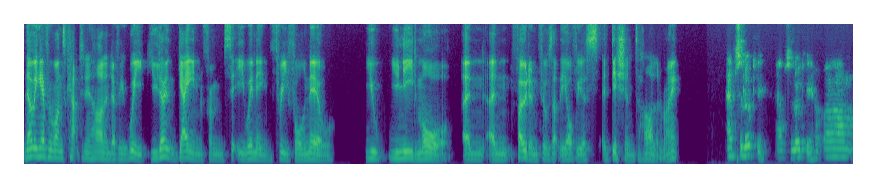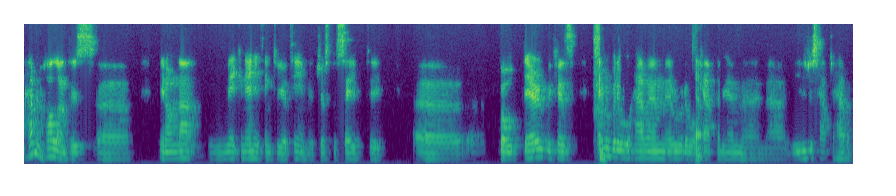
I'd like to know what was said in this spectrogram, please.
knowing everyone's captain in Haaland every week, you don't gain from City winning 3 4 nil. You you need more. And and Foden feels like the obvious addition to Haaland, right? Absolutely, absolutely. Um, having Haaland is, uh, you know, not making anything to your team. It's just a safety uh, boat there because everybody will have him, everybody will yeah. captain him, and uh, you just have to have him.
